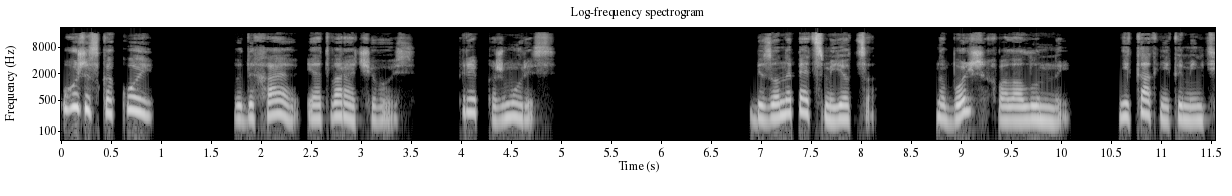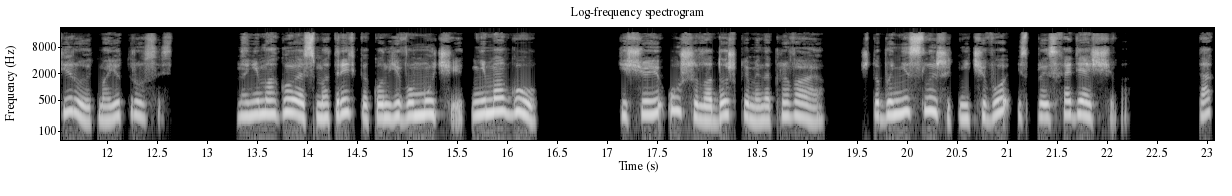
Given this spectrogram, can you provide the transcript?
Ужас какой! Выдыхаю и отворачиваюсь, крепко жмурясь. Бизон опять смеется, но больше, хвала лунной, никак не комментирует мою трусость. Но не могу я смотреть, как он его мучает, не могу. еще и уши ладошками накрываю, чтобы не слышать ничего из происходящего. Так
